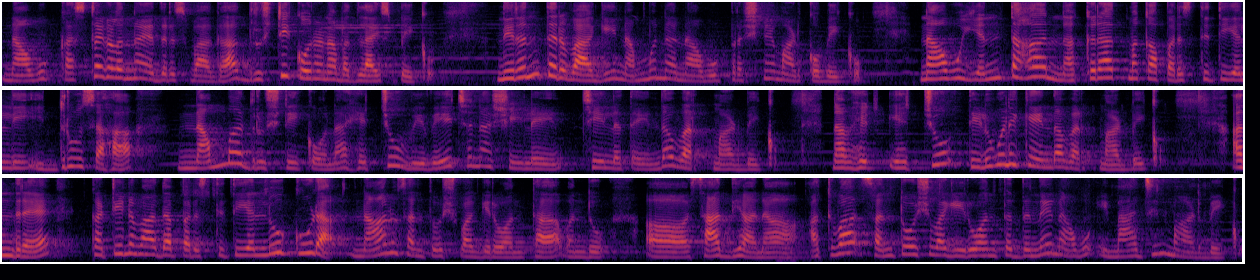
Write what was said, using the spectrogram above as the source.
ನಾವು ಕಷ್ಟಗಳನ್ನು ಎದುರಿಸುವಾಗ ದೃಷ್ಟಿಕೋನನ ಬದಲಾಯಿಸಬೇಕು. ನಿರಂತರವಾಗಿ ನಮ್ಮನ್ನು ನಾವು ಪ್ರಶ್ನೆ ಮಾಡ್ಕೋಬೇಕು. ನಾವು ಎಂತಹ ನಕಾರಾತ್ಮಕ ಪರಿಸ್ಥಿತಿಯಲ್ಲಿ ಇದ್ದರೂ ಸಹ ನಮ್ಮ ದೃಷ್ಟಿಕೋನ ಹೆಚ್ಚು ವಿವೇಚನಶೀಲೆ, ಶೀಲತೆಯಿಂದ ವರ್ಕ್ ಮಾಡಬೇಕು. ನಾವು ಹೆಚ್ಚು ತಿಳುವಳಿಕೆಯಿಂದ ವರ್ಕ್ ಮಾಡಬೇಕು. ಅಂದರೆ ಕಠಿಣವಾದ ಪರಿಸ್ಥಿತಿಯಲ್ಲೂ ಕೂಡ ನಾನು ಸಂತೋಷವಾಗಿರುವಂಥ ಒಂದು ಸಾಧ್ಯನ ಅಥವಾ ಸಂತೋಷವಾಗಿ ಇರುವಂಥದ್ದನ್ನೇ ನಾವು ಇಮ್ಯಾಜಿನ್ ಮಾಡಬೇಕು.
